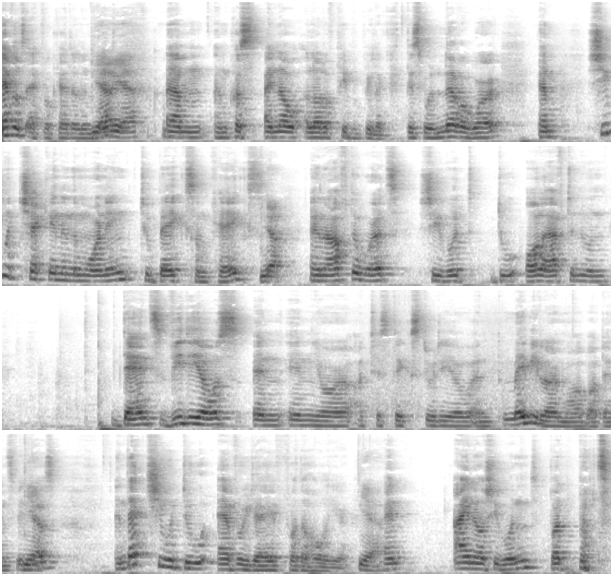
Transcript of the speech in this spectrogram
devil's advocate a little Yeah, bit yeah. um because I know a lot of people be like this will never work and she would check in in the morning to bake some cakes Yeah. and afterwards she would do all afternoon dance videos in in your artistic studio and maybe learn more about dance videos and that she would do every day for the whole year Yeah. and I know she wouldn't, but but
